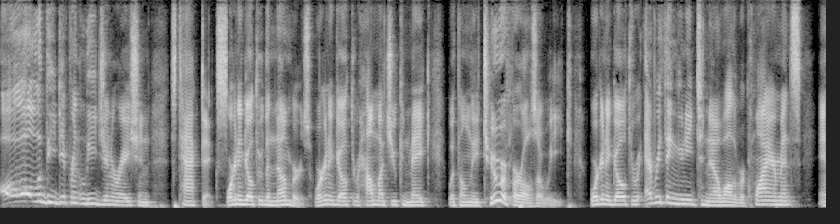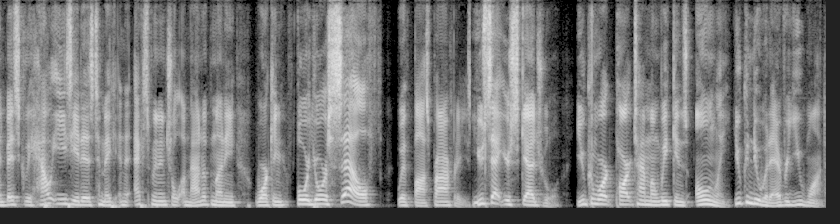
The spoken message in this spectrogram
all of the different lead generation tactics. We're gonna go through the numbers, we're gonna go through how much you can make with only two referrals a week. We're gonna go through everything you need to know, all the requirements, and basically how easy it is to make an exponential amount of money working for yourself with Boss Properties. You set your schedule. You can work part time on weekends only. You can do whatever you want.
